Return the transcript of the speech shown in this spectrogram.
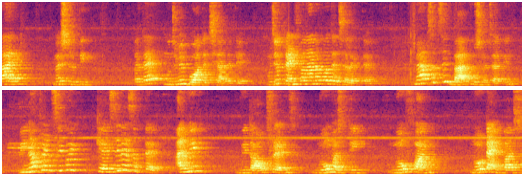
हाय मैं श्रुति। पता है, मुझे भी बहुत अच्छी आदत है। मुझे फ्रेंड्स बनाना बहुत अच्छा लगता है। मैं आप सबसे बात पूछना चाहती हूँ। बिना फ्रेंड्स के कोई कैसे रह सकता है? I mean without friends no मस्ती no fun no time pass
